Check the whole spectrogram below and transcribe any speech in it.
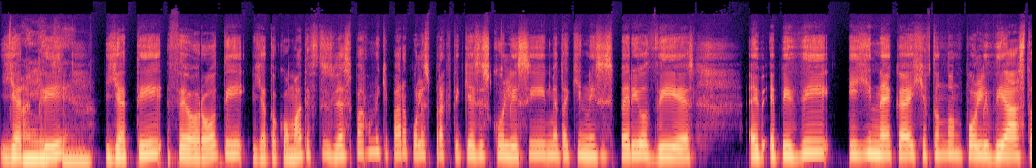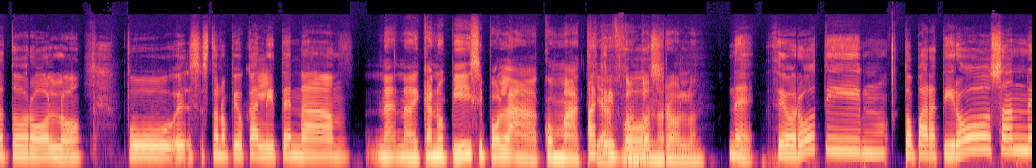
Γιατί, γιατί θεωρώ ότι για το κομμάτι αυτής της δουλειάς υπάρχουν και πάρα πολλές πρακτικές δυσκολίες, οι μετακινήσεις, οι περιοδίες. Ε, επειδή η γυναίκα έχει αυτόν τον πολυδιάστατο ρόλο που, ε, στον οποίο καλείται να... Να, να ικανοποιήσει πολλά κομμάτια Ακριβώς. αυτών των ρόλων. Ναι, θεωρώ ότι το παρατηρώ σαν ε,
